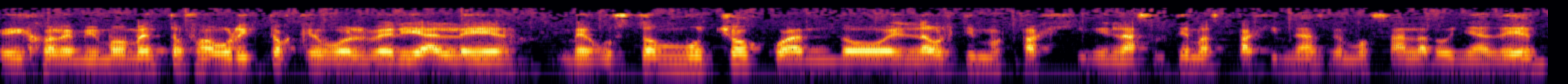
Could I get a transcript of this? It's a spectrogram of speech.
Híjole, mi momento favorito que volvería a leer. Me gustó mucho cuando en la última en las últimas páginas vemos a la doña Dent,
